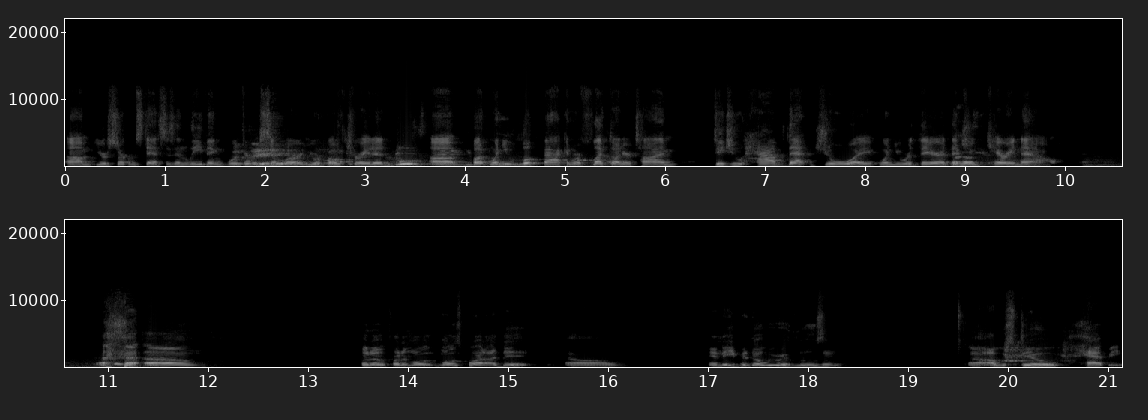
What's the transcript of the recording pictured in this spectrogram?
Um, your circumstances in leaving were very similar. You were both traded. Uh, but when you look back and reflect on your time, did you have that joy when you were there that you carry now? um, for the for the mo- most part, I did. Um, and even though we were losing, uh, I was still happy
